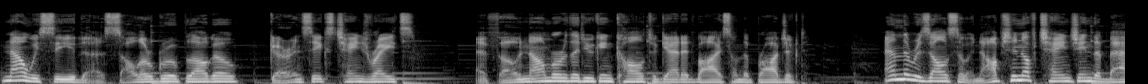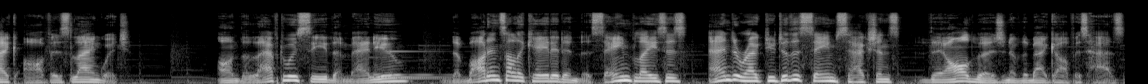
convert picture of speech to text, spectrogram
Now we see the Solar Group logo, currency exchange rates, a phone number that you can call to get advice on the project, and there is also an option of changing the back office language. On the left we see the menu, the buttons are located in the same places and direct you to the same sections the old version of the back office has.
